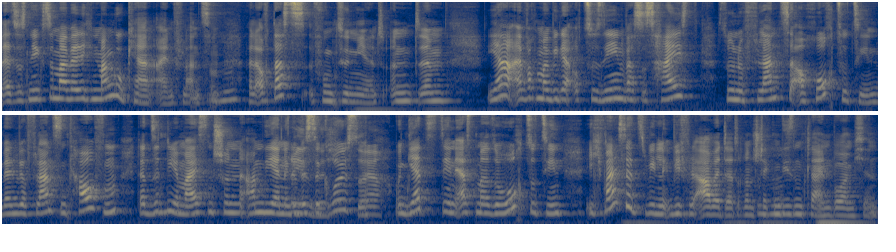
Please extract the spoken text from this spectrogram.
Also das nächste Mal werde ich einen Mangokern einpflanzen, weil auch das funktioniert. Und ähm, ja, einfach mal wieder auch zu sehen, was es heißt, so eine Pflanze auch hochzuziehen. Wenn wir Pflanzen kaufen, dann sind die ja meistens schon, haben die ja eine gewisse Riesig, Größe. ja. Und jetzt den erstmal so hochzuziehen, ich weiß jetzt, wie, wie viel Arbeit da drin steckt in diesem kleinen Bäumchen.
